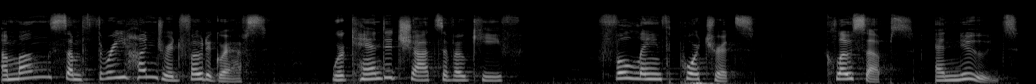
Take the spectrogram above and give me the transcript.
Among some 300 photographs were candid shots of O'Keeffe, full length portraits, close ups, and nudes,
